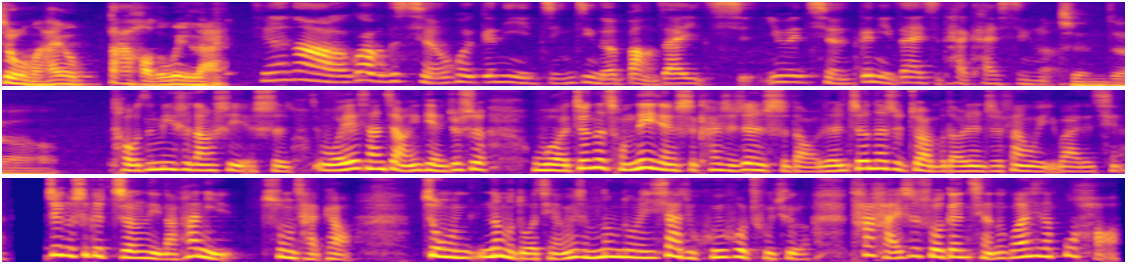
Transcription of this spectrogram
就是我们还有大好的未来。天呐，怪不得钱会跟你紧紧的绑在一起，因为钱跟你在一起太开心了。真的，投资密室当时也是，我也想讲一点，就是我真的从那件事开始认识到，人真的是赚不到认知范围以外的钱，这个是个真理。哪怕你中彩票。中那么多钱，为什么那么多人一下就挥霍出去了？他还是说跟钱的关系他不好，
